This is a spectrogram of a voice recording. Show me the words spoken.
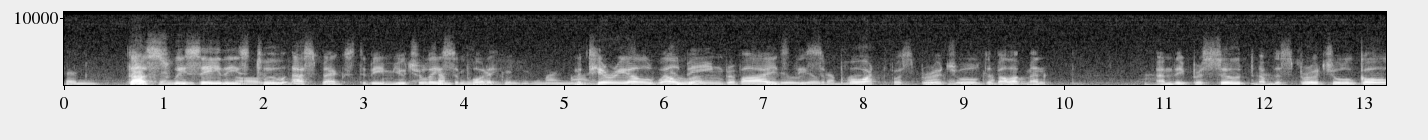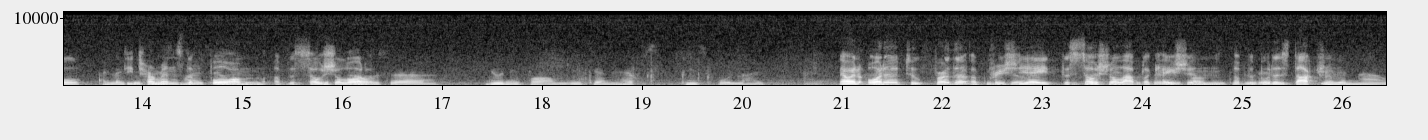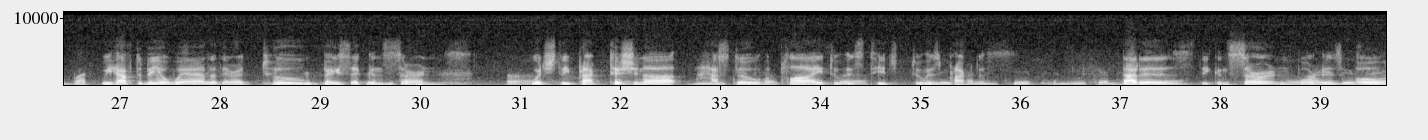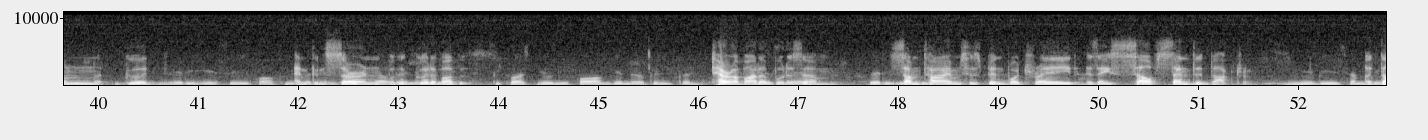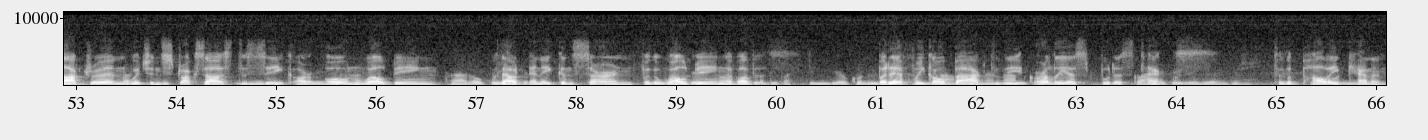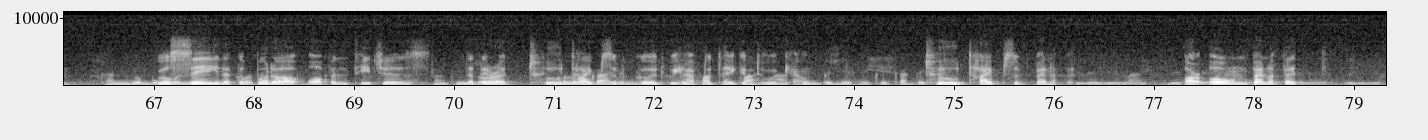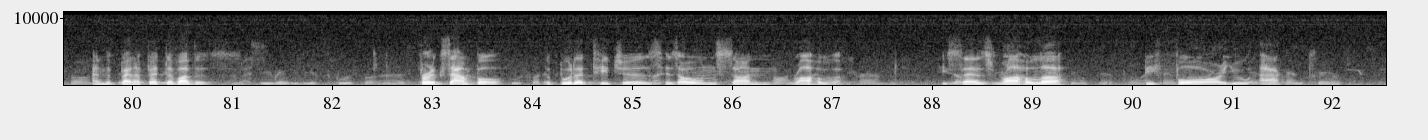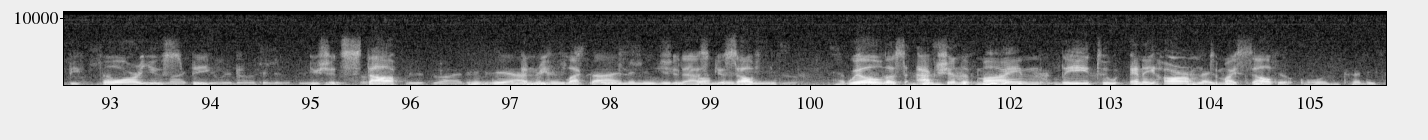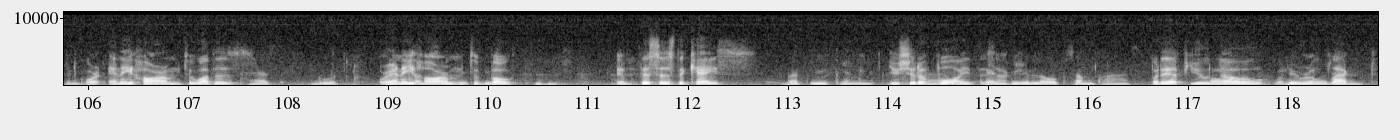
and Thus, we see these two aspects to be mutually supporting. happened in my mind. Material well-being provides the the real Dhamma, support for spiritual development, and the pursuit of the spiritual goal I like to determines the form of the social order. Uniform, we can have peaceful life. Now, in order to further appreciate the social application of the. Buddha's doctrine, Even now, but we have to be aware that there are two basic concerns which the practitioner has to apply to his uh, teach to his practice. relationship and we can That is the concern for his own good very easy for people and concern for the good of others. Because uniform, general principle. Theravada Buddhism sometimes has been portrayed as a self-centered doctrine, a doctrine which instructs us to seek our own well-being without any concern for the well-being of others. But if we go back to the earliest Buddhist texts, to the Pali Canon, we'll see that the Buddha often teaches that there are two types of good we have to take into account, two types of benefit, our own benefit and the benefit of others. For example, the Buddha teaches his own son, Rahula. He says, Rahula, before you act, before you speak, you should stop and reflect. You should ask yourself, Will this action of mine lead to any harm to myself the own tradition or any harm to others or any harm to both? If this is the case, but we can you should uh, avoid we this can action. develop some paths. But if you know when the you modern- reflect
